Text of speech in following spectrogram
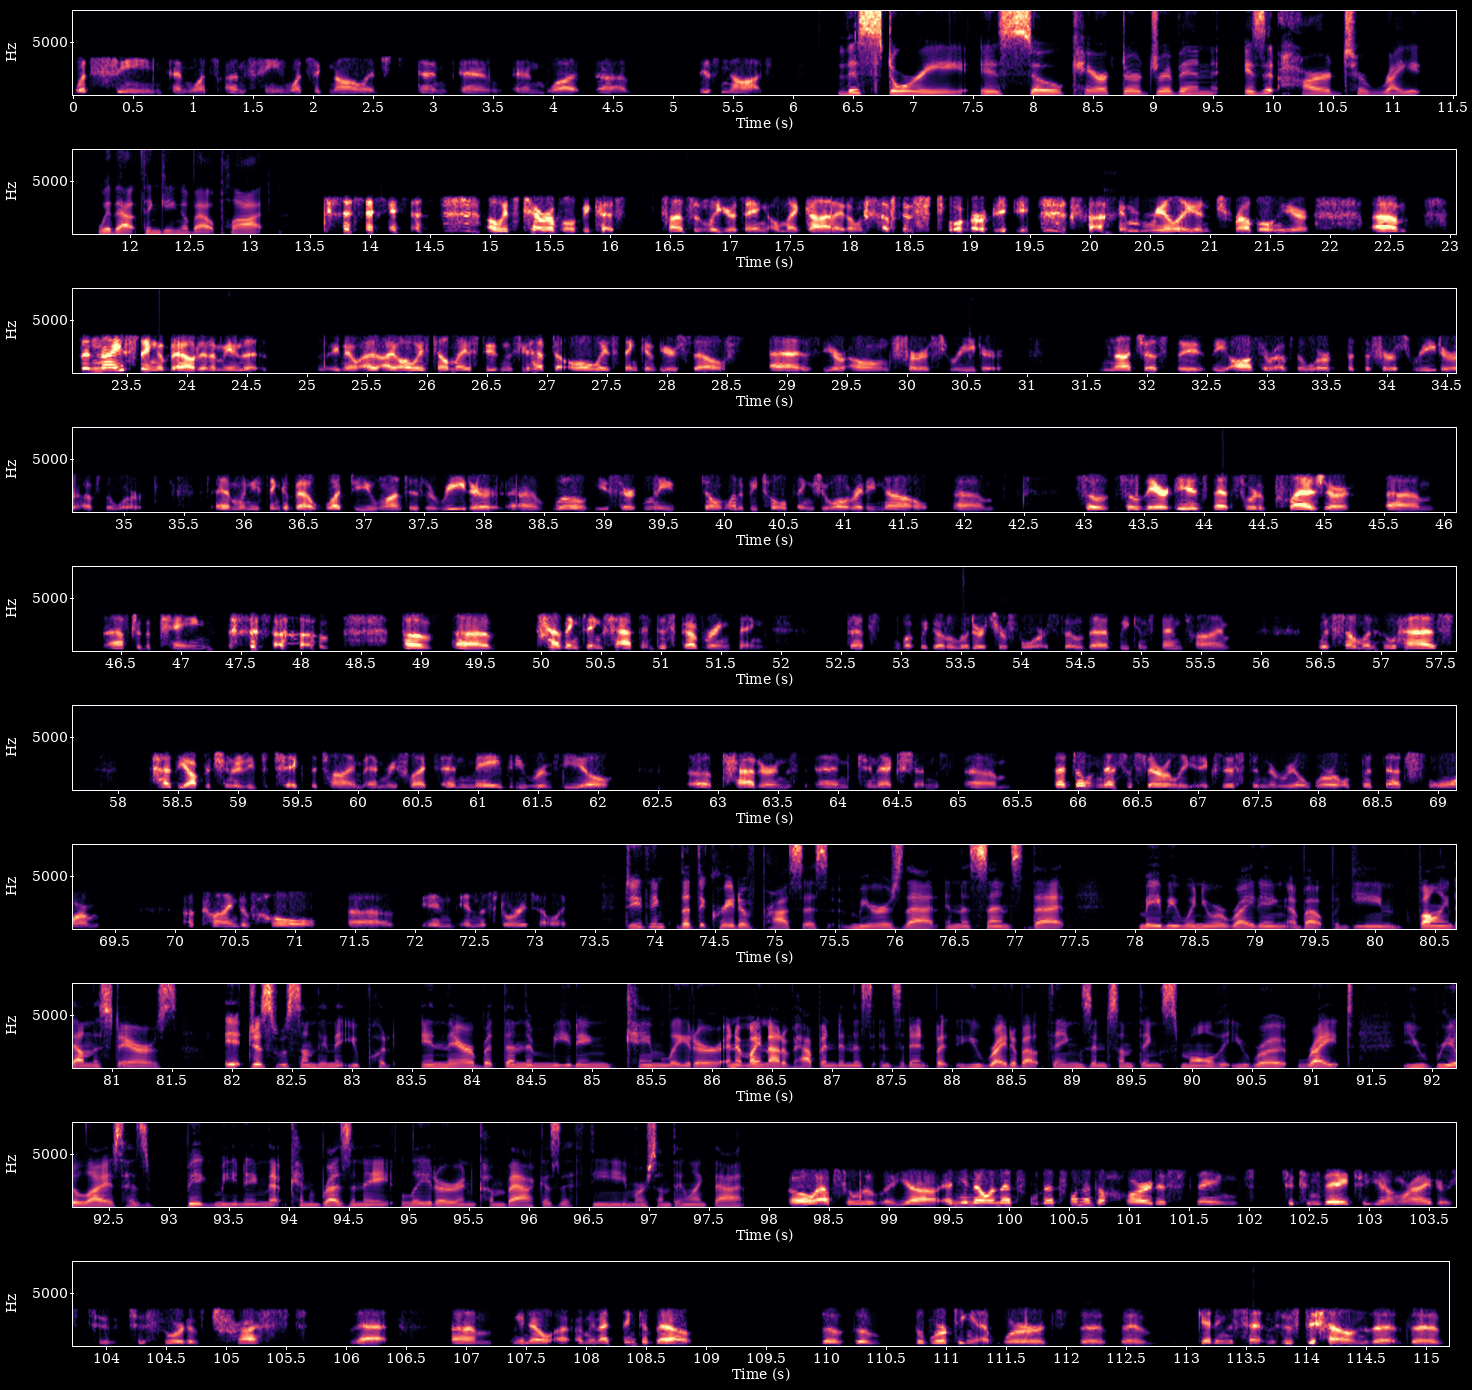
what's seen and what's unseen, what's acknowledged and and and what uh, is not. This story is so character driven. Is it hard to write without thinking about plot? oh, it's terrible because constantly you're saying, "Oh my God, I don't have a story. I'm really in trouble here." Um, the nice thing about it, I mean, the, you know, I, I always tell my students you have to always think of yourself as your own first reader, not just the, the author of the work, but the first reader of the work. And when you think about what do you want as a reader, uh, well, you certainly don't want to be told things you already know. Um, so, so there is that sort of pleasure um, after the pain of, of uh, having things happen, discovering things that's what we go to literature for, so that we can spend time with someone who has had the opportunity to take the time and reflect and maybe reveal uh, patterns and connections um, that don't necessarily exist in the real world, but that form a kind of whole uh, in in the storytelling. Do you think that the creative process mirrors that in the sense that maybe when you were writing about Pegeen falling down the stairs, it just was something that you put in there, but then the meeting came later. And it might not have happened in this incident, but you write about things and something small that you write, you realize has big meaning that can resonate later and come back as a theme or something like that. Oh, absolutely, yeah. And you know, and that's that's one of the hardest things to convey to young writers to to sort of trust that. Um, you know, I, I mean, I think about the the the working at words, the the getting the sentences down, the the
